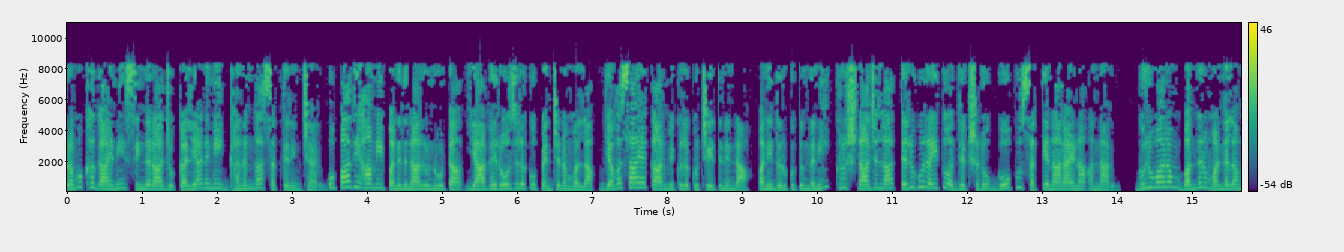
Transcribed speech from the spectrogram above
ప్రముఖ గాయని సింగరాజు కళ్యాణిని ఘనంగా సత్కరించారు. ఉపాధి హామీ పనిదినాలు నూట యాభై రోజులకు పెంచడం వల్ల వ్యవసాయ కార్మికులకు చేతినిండా పని దొరుకుతుందని కృష్ణా జిల్లా తెలుగు రైతు అధ్యక్షుడు గోపు సత్యనారాయణ అన్నారు. గురువారం బందరు మండలం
